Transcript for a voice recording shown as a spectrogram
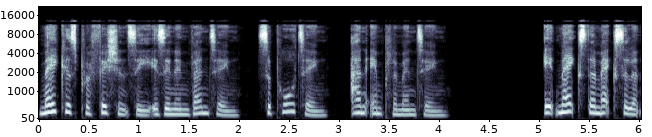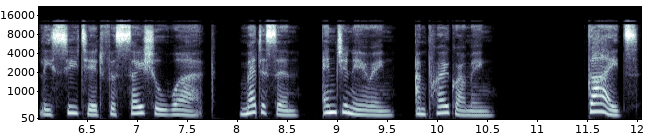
Makers' proficiency is in inventing, supporting, and implementing. It makes them excellently suited for social work, medicine, engineering, and programming. Guides,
